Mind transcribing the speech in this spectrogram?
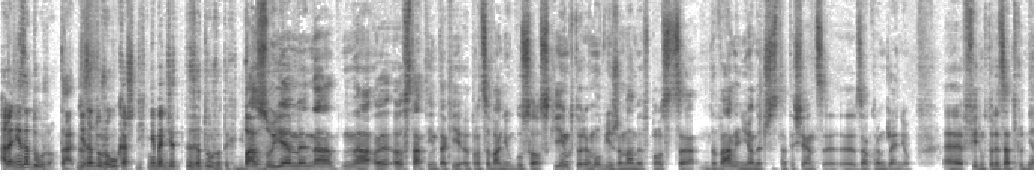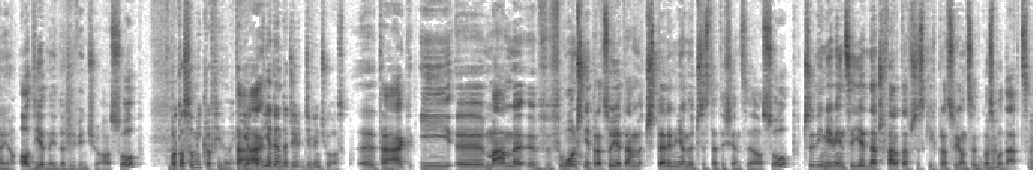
ale nie za dużo. Tak. Nie za dużo. Łukasz, niech nie będzie za dużo tych liczb. Bazujemy na, na e, ostatnim takim opracowaniu gusowskim, które mówi, że mamy w Polsce 2 miliony 300 tysięcy e, w zaokrągleniu e, firm, które zatrudniają od 1 do 9 osób. Bo to są mikrofirmy. Tak. Od 1 do 9 osób. E, Tak, i y, mamy, w, w- łącznie pracuje tam 4 miliony 300 tysięcy osób, czyli mniej więcej 1 czwarta wszystkich pracujących w gospodarce.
